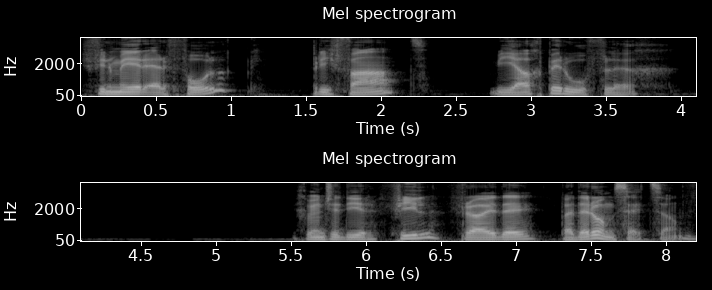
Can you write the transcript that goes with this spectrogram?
für mehr Erfolg, privat wie auch beruflich. Ich wünsche dir viel Freude bei der Umsetzung.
